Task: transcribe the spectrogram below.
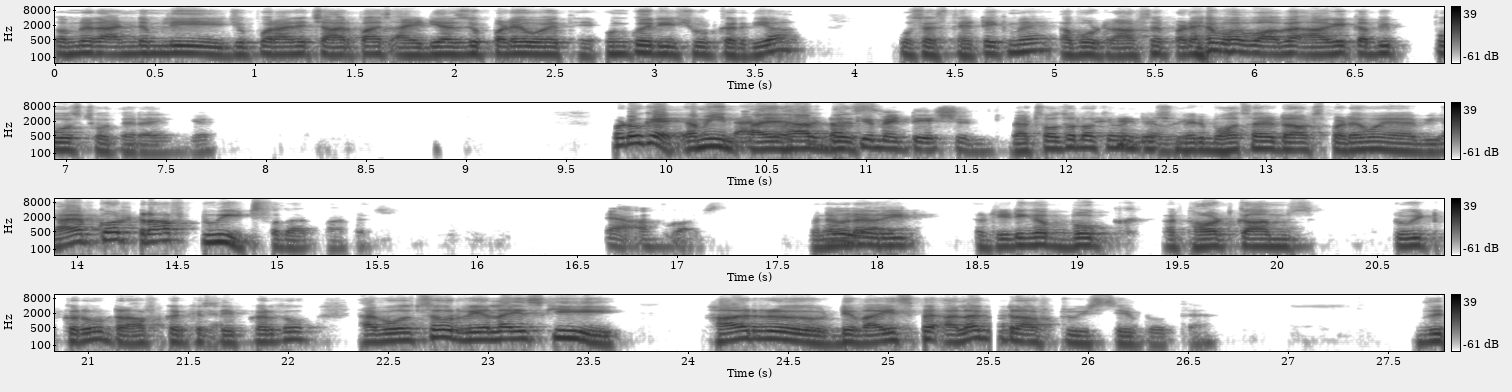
तो हमने रैंडमली जो पुराने चार पाँच आइडियाज़ जो पड़े हुए थे उनको रीशूट कर दिया। उस एस्थेटिक में अब वो ड्राफ्ट में पड़े हुए वो आगे कभी पोस्ट होते रहेंगे। But okay I mean I have documentation that's also documentation मेरे बहुत सारे ड्राफ्ट्स पड़े हुए हैं अभी। I have got draft tweets for that matter या of course whenever I read reading a book a thought comes tweet करो ड्राफ्ट करके सेव कर दो। आई हैव आल्सो रियलाइज़ कि हर device पे अलग draft tweets saved होते हैं. The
